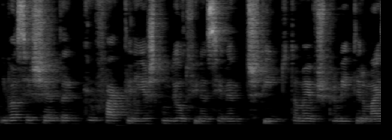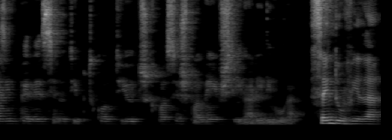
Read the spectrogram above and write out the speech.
E vocês sentem que o facto de terem este modelo de financiamento distinto também vos permite ter mais independência no tipo de conteúdos que vocês podem investigar e divulgar? Sem dúvida.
